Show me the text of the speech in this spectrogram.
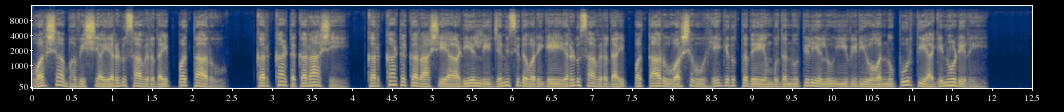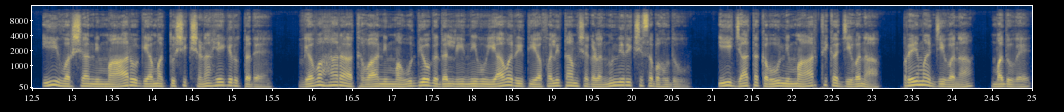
ವರ್ಷ ಭವಿಷ್ಯ ಎರಡು ಸಾವಿರದ ಇಪ್ಪತ್ತಾರು. ಕರ್ಕಾಟಕ ರಾಶಿ. ಕರ್ಕಾಟಕ ರಾಶಿಯ ಅಡಿಯಲ್ಲಿ ಜನಿಸಿದವರಿಗೆ ಎರಡು ಸಾವಿರದ ಇಪ್ಪತ್ತಾರು ವರ್ಷವು ಹೇಗಿರುತ್ತದೆ ಎಂಬುದನ್ನು ತಿಳಿಯಲು ಈ ವಿಡಿಯೋವನ್ನು ಪೂರ್ತಿಯಾಗಿ ನೋಡಿರಿ. ಈ ವರ್ಷ ನಿಮ್ಮ ಆರೋಗ್ಯ ಮತ್ತು ಶಿಕ್ಷಣ ಹೇಗಿರುತ್ತದೆ? ವ್ಯವಹಾರ ಅಥವಾ ನಿಮ್ಮ ಉದ್ಯೋಗದಲ್ಲಿ ನೀವು ಯಾವ ರೀತಿಯ ಫಲಿತಾಂಶಗಳನ್ನು ನಿರೀಕ್ಷಿಸಬಹುದು? ಈ ಜಾತಕವು ನಿಮ್ಮ ಆರ್ಥಿಕ ಜೀವನ, ಪ್ರೇಮ ಜೀವನ, ಮದುವೆ,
